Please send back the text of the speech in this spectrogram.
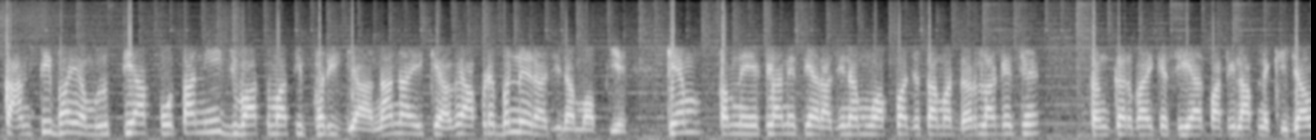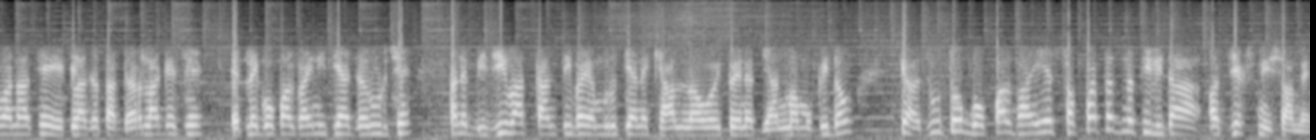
કાંતિભાઈ અમૃત્યા પોતાની જ વાતમાંથી ફરી ગયા. ના ના, એ કે હવે આપણે બંને રાજીનામું આપીએ. કેમ? તમને એકલાને ત્યાં રાજીનામું આપવા જતામાં ડર લાગે છે? શંકરભાઈ કે સી આર પાટીલ આપને ખીજાવાના છે? એકલા જતા ડર લાગે છે? એટલે ગોપાલભાઈની ત્યાં જરૂર છે. અને બીજી વાત કાંતિભાઈ અમૃત્યાને ખ્યાલ ન હોય તો એને ધ્યાનમાં મૂકી દઉં કે હજુ તો ગોપાલભાઈએ શપથ જ નથી લીધા અધ્યક્ષની સામે.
